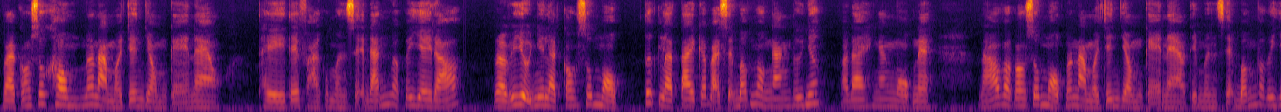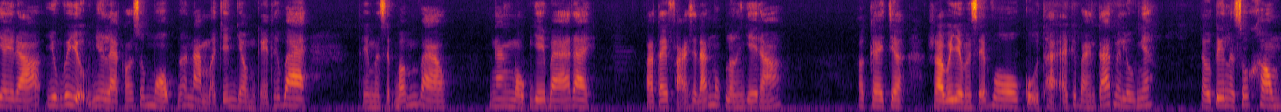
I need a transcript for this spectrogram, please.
Và con số 0 nó nằm ở trên dòng kẻ nào thì tay phải của mình sẽ đánh vào cái dây đó. Rồi ví dụ như là con số 1 tức là tay các bạn sẽ bấm vào ngăn thứ nhất. Ở đây ngăn một nè đó, và con số 1 nó nằm ở trên dòng kẻ nào thì mình sẽ bấm vào cái dây đó. Dùng ví dụ như là con số 1 nó nằm ở trên dòng kẻ thứ ba thì mình sẽ bấm vào ngăn một dây ba ở đây và tay phải sẽ đánh một lần dây đó. Ok chưa? Rồi bây giờ mình sẽ vô cụ thể cái bảng tab này luôn nhé. Đầu tiên là số 0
